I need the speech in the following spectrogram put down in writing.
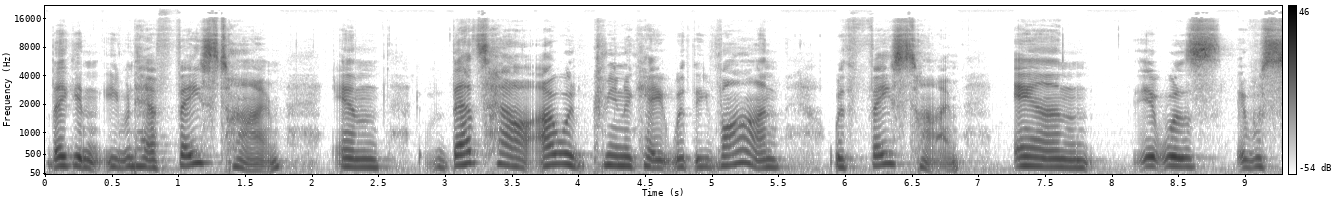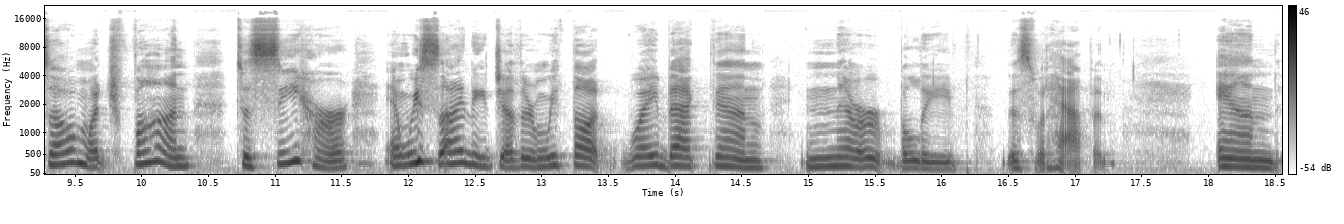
they can even have FaceTime, and that's how I would communicate with Yvonne with FaceTime, and it was it was so much fun to see her, and we signed each other, and we thought way back then never believed this would happen, and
